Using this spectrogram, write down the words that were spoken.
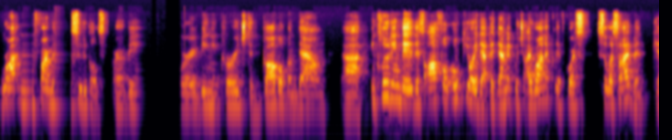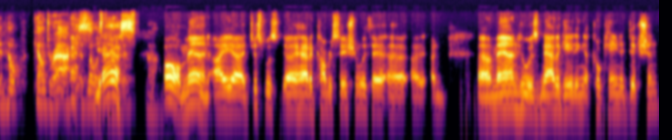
rotten pharmaceuticals are being we're being encouraged to gobble them down uh, including the, this awful opioid epidemic, which ironically, of course, psilocybin can help counteract yes, as well as yes. Uh, oh man, I uh, just was uh, had a conversation with a, a, a, a, man who was navigating a cocaine addiction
